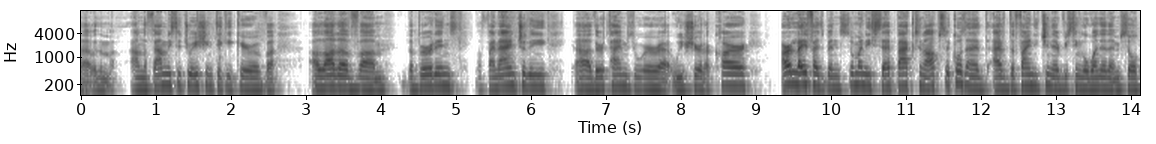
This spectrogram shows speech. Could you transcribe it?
uh, on the family situation, taking care of uh, a lot of um, the burdens you know, financially. Uh, there are times where uh, we shared a car. Our life has been so many setbacks and obstacles, and I've, I've defined each and every single one of them. So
